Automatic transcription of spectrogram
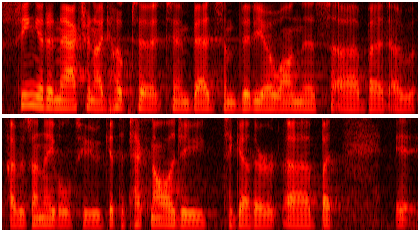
seeing it in action. I'd hoped to, to embed some video on this, uh, but I, I, was unable to get the technology together. Uh, but it,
